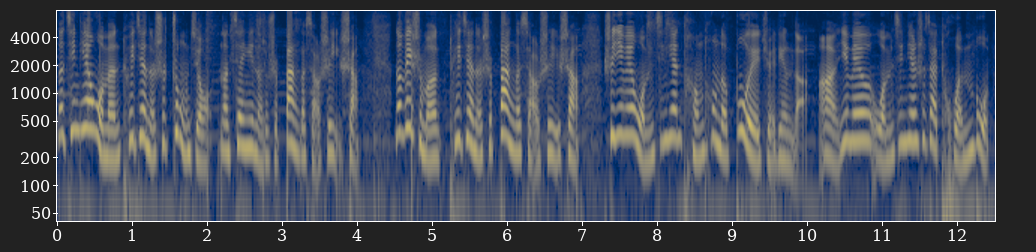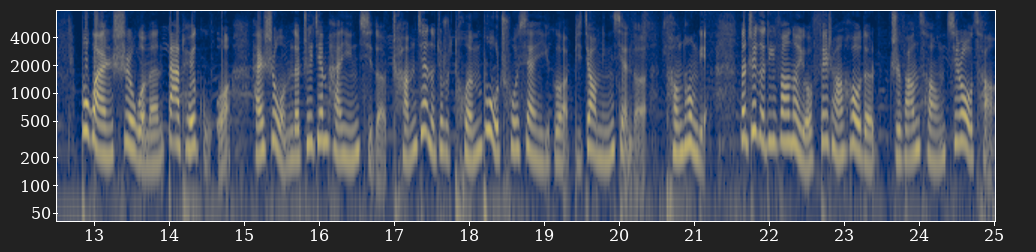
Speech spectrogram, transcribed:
那今天我们推荐的是重灸，那建议呢就是半个小时以上。那为什么推荐的是半个小时以上？是因为我们今天疼痛的部位决定的啊，因为我们今天是在臀部，不管是我们大腿骨还是我们的椎间盘引起的，常见的就是臀部出现一个比较明显的疼痛点。那这个地方呢，有非常厚的脂肪层、肌肉层，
